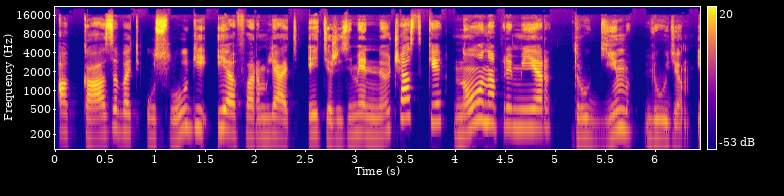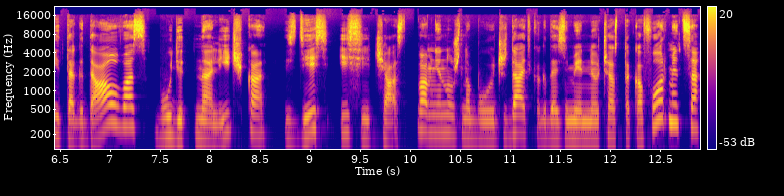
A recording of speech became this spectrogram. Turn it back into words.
оказывать услуги и оформлять эти же земельные участки, но, например, другим людям. И тогда у вас будет наличка здесь и сейчас. Вам не нужно будет ждать, когда земельный участок оформится,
